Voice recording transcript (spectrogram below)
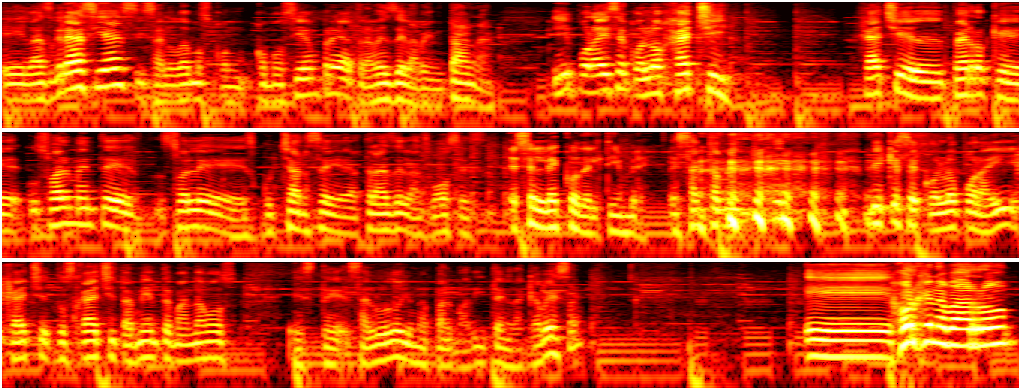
eh, las gracias y saludamos con- como siempre a través de la ventana. Y por ahí se coló Hachi. Hachi, el perro que usualmente suele escucharse atrás de las voces. Es el eco del timbre. Exactamente. Vi que se coló por ahí, Hachi. Entonces, Hachi, también te mandamos este saludo y una palmadita en la cabeza. Eh, Jorge Navarro,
